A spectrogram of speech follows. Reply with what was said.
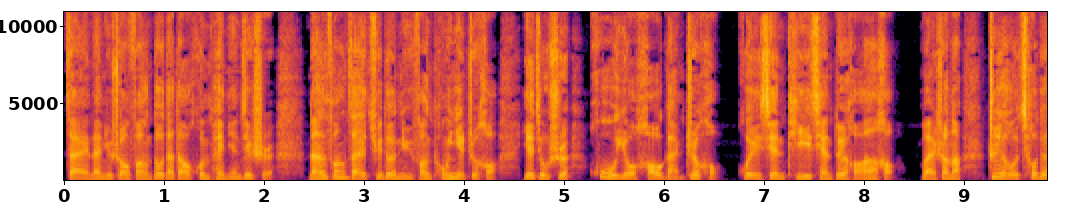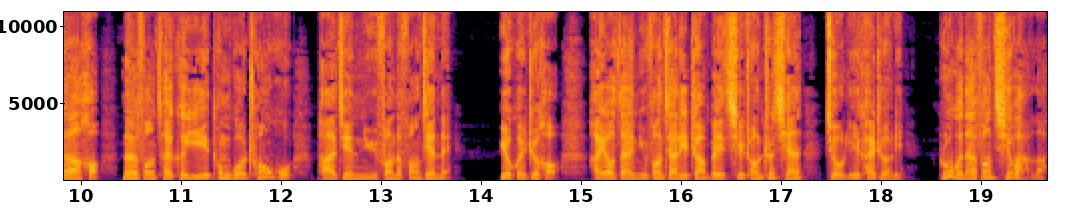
在男女双方都达到婚配年纪时，男方在取得女方同意之后，也就是互有好感之后，会先提前对好暗号。晚上呢，只有敲对暗号，男方才可以通过窗户爬进女方的房间内。约会之后，还要在女方家里长辈起床之前就离开这里。如果男方起晚了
